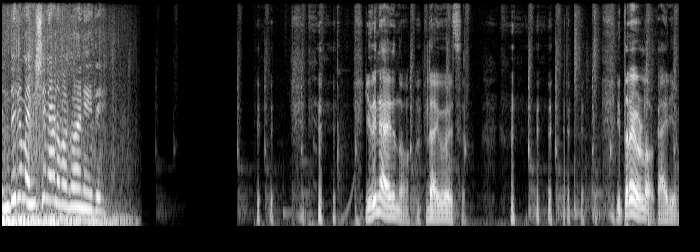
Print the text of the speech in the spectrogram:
എന്തൊരു മനുഷ്യനാണ് ഭഗവാനെ ഇത്? ഇതിനായിരുന്നോ ഡൈവേഴ്സ്? ഇത്രയേ ഉള്ളോ കാര്യം?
